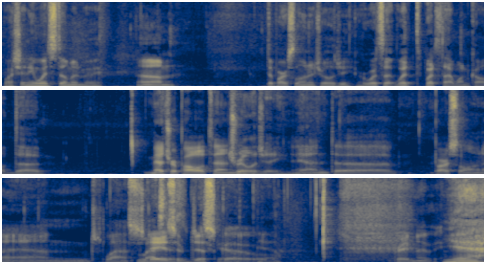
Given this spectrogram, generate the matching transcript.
Watch any Whit Stillman movie. Um, the Barcelona trilogy, or what's that? What what's that one called? The Metropolitan trilogy. Yeah. and uh, Barcelona and Last, Last Days Days of Disco. Yeah. Great movie. Yeah,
